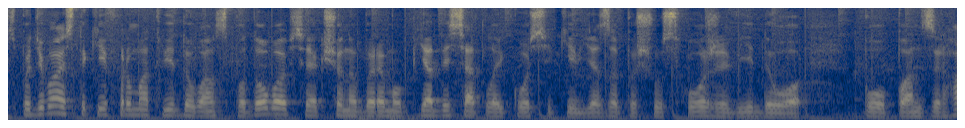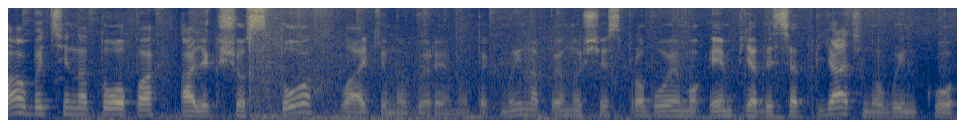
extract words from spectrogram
Сподіваюсь, такий формат відео вам сподобався. Якщо наберемо 50 лайкосиків, я запишу схоже відео по панзергаубиці на топах. А якщо 100 лайків наберемо, так ми, напевно, ще спробуємо М55 новинку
